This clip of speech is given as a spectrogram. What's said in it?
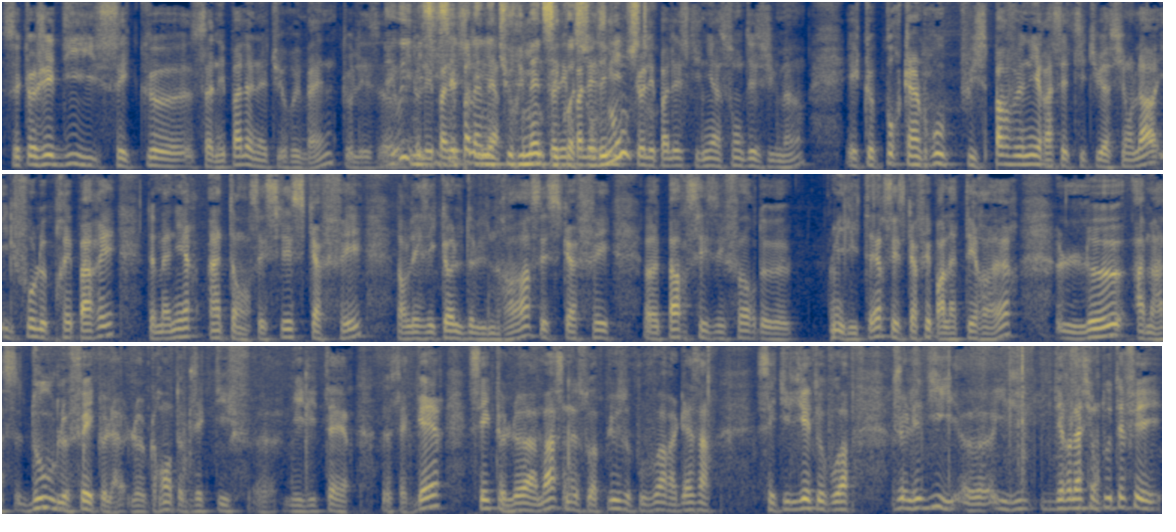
Ce que j'ai dit, c'est que ça n'est pas la nature humaine, que les, oui, que mais les si c'est pas la nature humaine, c'est quoi, sont des monstres Que les Palestiniens sont des humains, et que pour qu'un groupe puisse parvenir à cette situation-là, il faut le préparer de manière intense. Et c'est ce qu'a fait dans les écoles de l'UNRWA, c'est ce qu'a fait euh, par ses efforts de militaire, c'est ce qu'a fait par la terreur le Hamas. D'où le fait que le grand objectif euh, militaire de cette guerre, c'est que le Hamas ne soit plus au pouvoir à Gaza. C'est qu'il y ait au pouvoir. Je l'ai dit, euh, des relations tout à fait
